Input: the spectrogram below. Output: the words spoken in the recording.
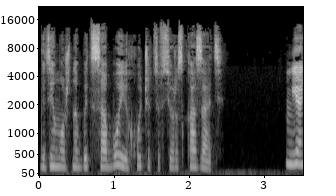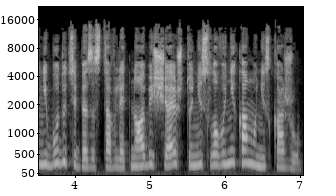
где можно быть собой и хочется все рассказать. «Я не буду тебя заставлять, но обещаю, что ни слова никому не скажу»,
